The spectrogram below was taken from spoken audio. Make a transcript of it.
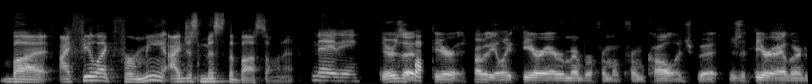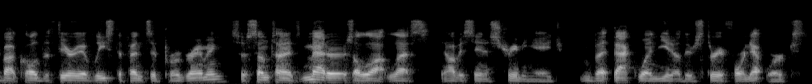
but I feel like for me, I just missed the bus on it. Maybe. There's a theory. It's probably the only theory I remember from from college, but there's a theory I learned about called the theory of least offensive programming. So sometimes matters a lot less, obviously in a streaming age. But back when you know there's three or four networks,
